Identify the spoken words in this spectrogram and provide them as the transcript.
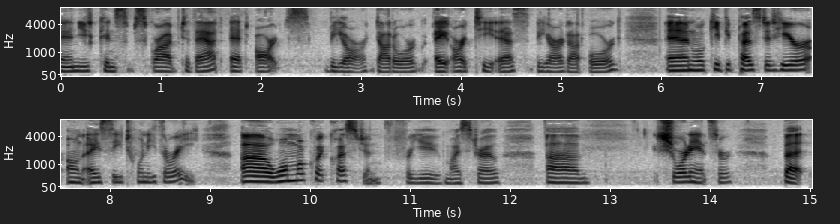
and you can subscribe to that at artsbr.org, a r t s b r.org, and we'll keep you posted here on AC23. Uh, one more quick question for you, Maestro. Um, short answer, but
